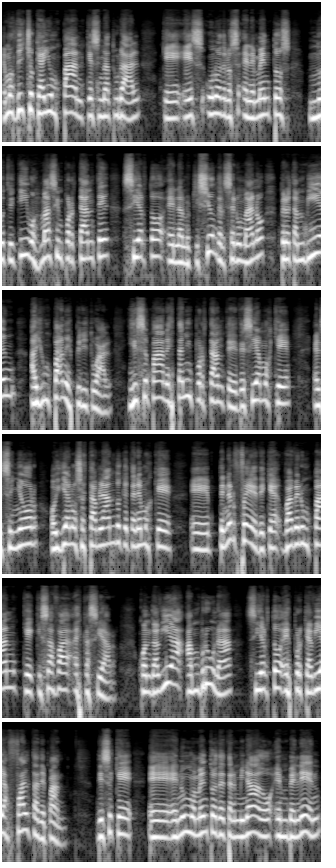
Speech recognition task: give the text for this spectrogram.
Hemos dicho que hay un pan que es natural, que es uno de los elementos nutritivos más importantes, ¿cierto?, en la nutrición del ser humano, pero también hay un pan espiritual. Y ese pan es tan importante. Decíamos que el Señor hoy día nos está hablando que tenemos que eh, tener fe de que va a haber un pan que quizás va a escasear. Cuando había hambruna, ¿cierto?, es porque había falta de pan. Dice que eh, en un momento determinado en Belén,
